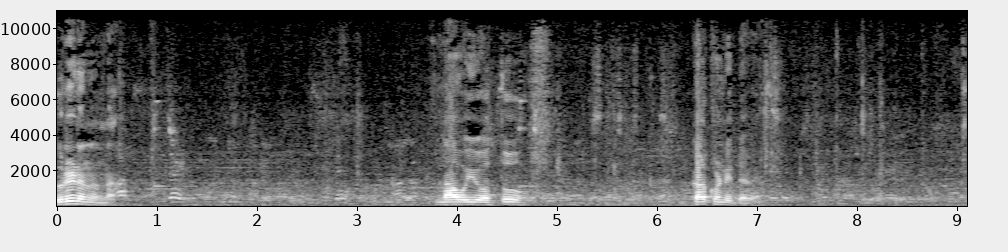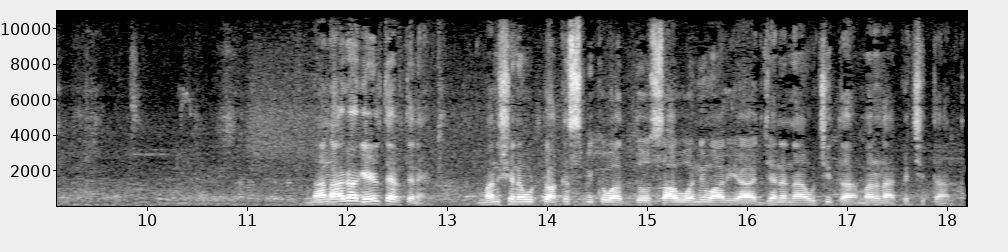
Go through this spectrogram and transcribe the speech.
ಧುರೀಣನನ್ನು ನಾವು ಇವತ್ತು ಕಳ್ಕೊಂಡಿದ್ದೇವೆ. ನಾನು ಆಗಾಗ ಹೇಳ್ತಾ ಇರ್ತೇನೆ, ಮನುಷ್ಯನ ಹುಟ್ಟು ಆಕಸ್ಮಿಕವಾದ್ದು ಸಾವು ಅನಿವಾರ್ಯ, ಜನನ ಉಚಿತ, ಮರಣ ಖಚಿತ ಅಂತ.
